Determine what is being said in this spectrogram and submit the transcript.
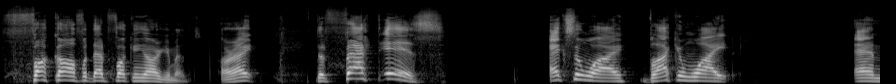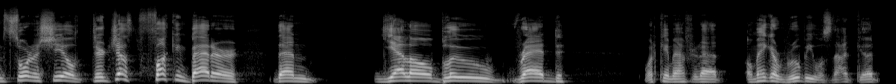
Fuck off with that fucking argument. All right? The fact is, X and Y, Black and White, and Sword and Shield, they're just fucking better than yellow, blue, red. What came after that? Omega Ruby was not good.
